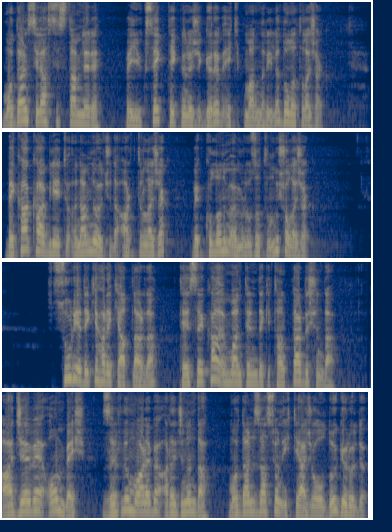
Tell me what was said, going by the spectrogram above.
modern silah sistemleri ve yüksek teknoloji görev ekipmanlarıyla donatılacak. Beka kabiliyeti önemli ölçüde arttırılacak ve kullanım ömrü uzatılmış olacak. Suriye'deki harekatlarda TSK envanterindeki tanklar dışında ACV-15 zırhlı muharebe aracının da modernizasyon ihtiyacı olduğu görüldü.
